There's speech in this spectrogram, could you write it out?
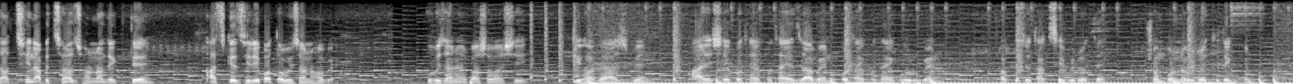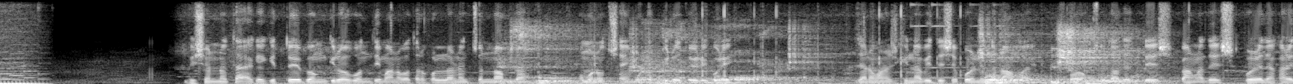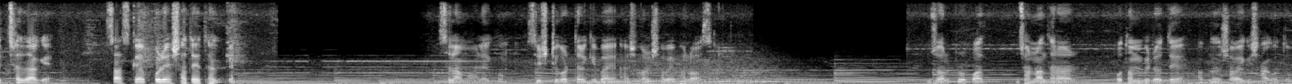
যাচ্ছি নাপিতছড়া ঝর্ণা দেখতে। আজকে ঝিরিপথ অভিযান হবে। অভিযানের পাশাপাশি কীভাবে আসবেন, আর এসে কোথায় কোথায় যাবেন, কোথায় কোথায় ঘুরবেন সব কিছু থাকছে ভিডিওতে সম্পূর্ণ ভিডিওতে দেখবেন। বিষণ্ণতা, একাকিত্ব এবং গৃহবন্দী মানবতার কল্যাণের জন্য আমরা এমন উৎসাহীমূলক ভিডিও তৈরি করি, যেন মানুষ ঘৃণা বিদ্বেষে পরিণত না হয় বরং তাদের দেশ, বাংলাদেশ ঘুরে দেখার ইচ্ছা জাগে। সাবস্ক্রাইব করে সাথে থাকবেন। আসসালামু আলাইকুম। সৃষ্টিকর্তার কি ভাই? আশা করি সবাই ভালো আছেন। জলপ্রপাত ঝর্ণাধারার প্রথম ভিডিওতে আপনাদের সবাইকে স্বাগত।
